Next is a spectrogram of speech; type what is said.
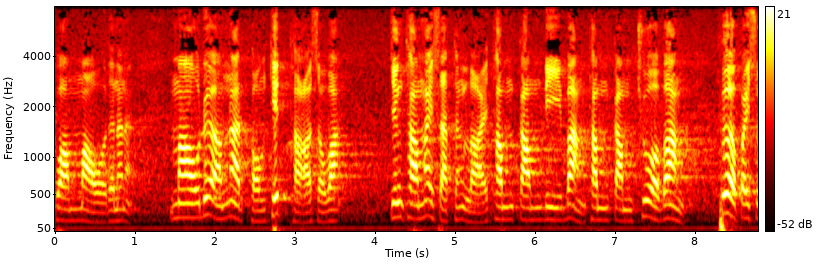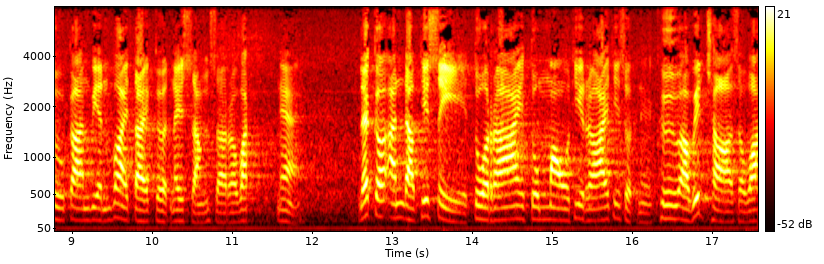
ความเมาเท่านั้นเมาด้วยอำนาจของทิฏฐาสวะ จึงทำให้สัตว์ทั้งหลายทำกรรมดีบ้างทำกรรมชั่วบ้าง เพื่อไปสู่การเวียนว่ายตายเกิดในสังสารวัฏเนี่ยและก็อันดับที่สี่ตัวร้ายตัวเมาที่ร้ายที่สุดเนี่ยคืออวิชชาสวะ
